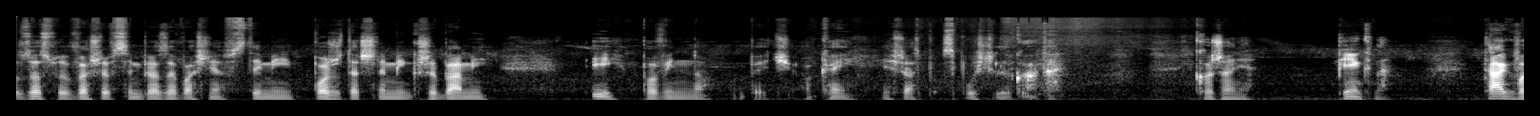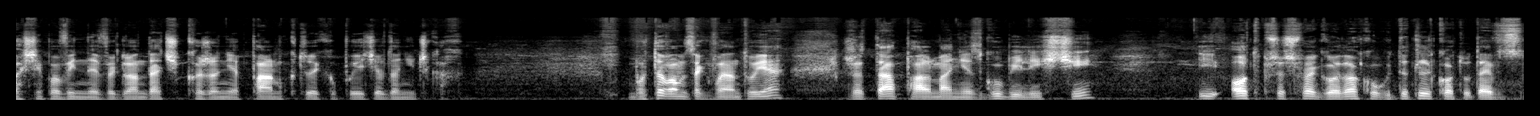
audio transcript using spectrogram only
wzrosły, weszły w symbiozę właśnie z tymi pożytecznymi grzybami i powinno być ok. Jeszcze raz spójrzcie tylko na te korzenie. Piękne. Tak właśnie powinny wyglądać korzenie palm, które kupujecie w doniczkach. Bo to Wam zagwarantuję, że ta palma nie zgubi liści i od przyszłego roku, gdy tylko tutaj wz-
